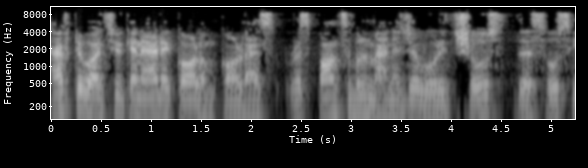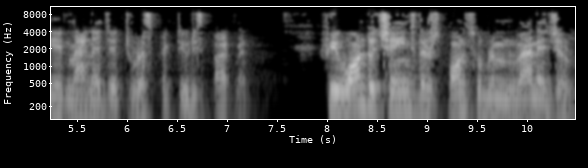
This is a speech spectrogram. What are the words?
Afterwards, you can add a column called as responsible manager where it shows the associate manager to respective department. If you want to change the responsible manager,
